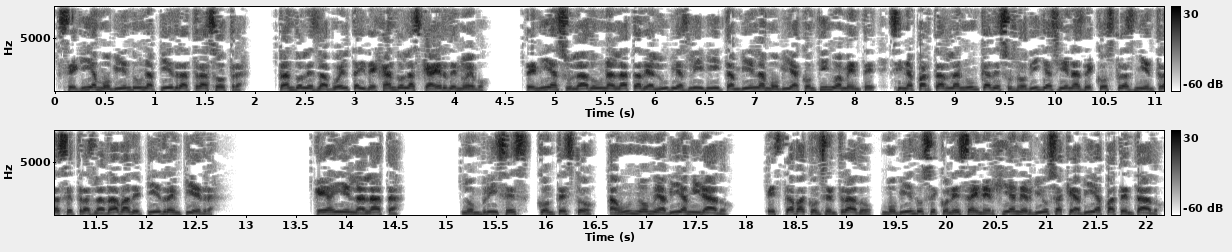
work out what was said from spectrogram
Seguía moviendo una piedra tras otra. dándoles la vuelta y dejándolas caer de nuevo. Tenía a su lado una lata de alubias Libby y también la movía continuamente, sin apartarla nunca de sus rodillas llenas de costras mientras se trasladaba de piedra en piedra. ¿Qué hay en la lata? Lombrices, contestó, aún no me había mirado. Estaba concentrado, moviéndose con esa energía nerviosa que había patentado.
